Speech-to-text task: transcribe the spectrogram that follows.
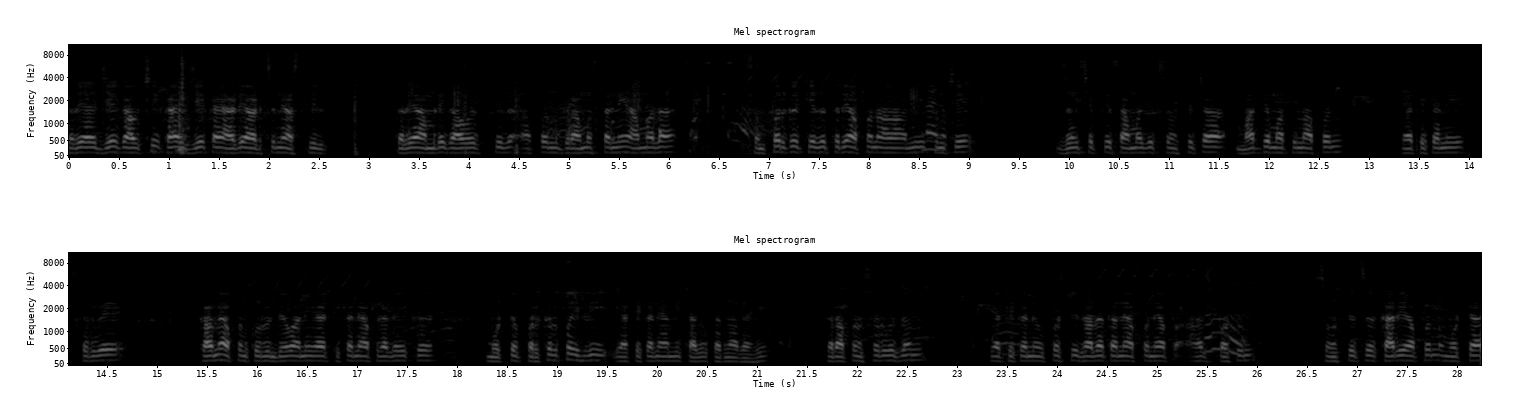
तर या जे गावचे काय जे काय अडी अडचणी असतील तर या आंबडे गावातील आपण ग्रामस्थांनी आम्हाला संपर्क केलं तरी आपण आम्ही तुमचे जनशक्ती सामाजिक संस्थेच्या माध्यमातून आपण या ठिकाणी सर्व कामे आपण करून देऊ आणि या ठिकाणी आपल्याला एक मोठं प्रकल्पही या ठिकाणी आम्ही चालू करणार आहे. तर आपण सर्वजण या ठिकाणी उपस्थित झालात आणि आपण या आजपासून संस्थेचं कार्य आपण मोठ्या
